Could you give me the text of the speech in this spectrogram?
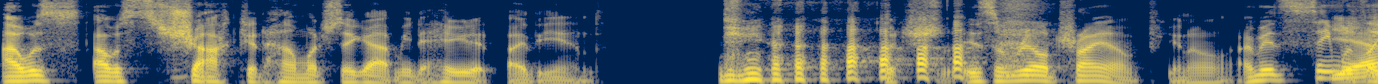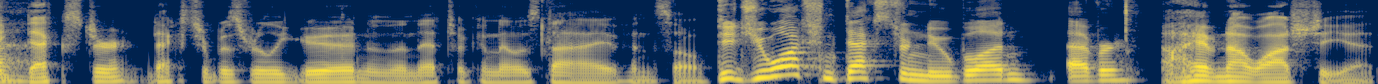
I was, I was shocked at how much they got me to hate it by the end, which is a real triumph, you know. I mean, it's the same with like Dexter. Dexter was really good, and then that took a nosedive, and so Did you watch Dexter New Blood ever? I have not watched it yet.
